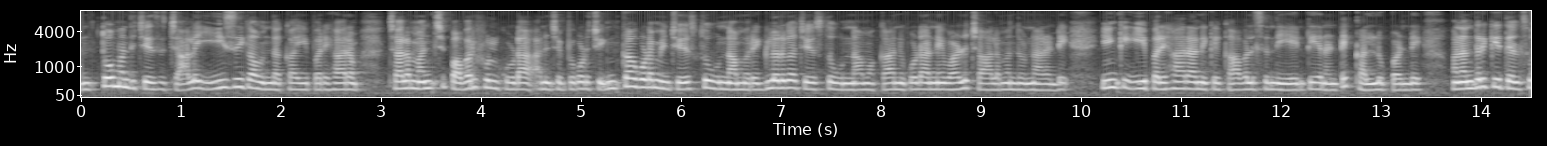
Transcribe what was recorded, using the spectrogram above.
ఎంతోమంది చేసి చాలా ఈజీగా ఉందక్క ఈ పరిహారం. చాలా మంచి పవర్ఫుల్ కూడా అని చెప్పి కూడా ఇంకా కూడా మేము చేస్తూ ఉన్నాము రెగ్యులర్గా చేస్తూ ఉన్నామక్క అని కూడా అనేవాళ్ళు చాలామంది ఉన్నారండి. ఇంక ఈ పరిహారానికి కావాల్సింది ఏంటి అని అంటే కల్లుప్పండి మనందరికీ తెలుసు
